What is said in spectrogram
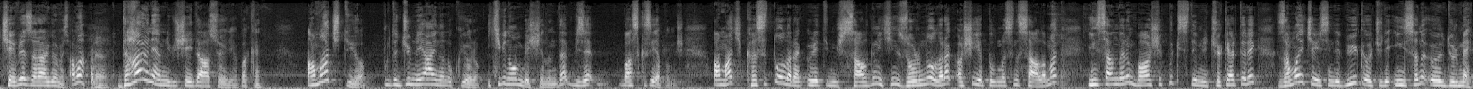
çevre zarar görmesin. Ama daha önemli bir şey daha söylüyor. Bakın Amaç diyor, burada cümleyi aynen okuyorum. 2015 yılında bize baskısı yapılmış. Amaç kasıtlı olarak üretilmiş salgın için zorunlu olarak aşı yapılmasını sağlamak, insanların bağışıklık sistemini çökerterek zaman içerisinde büyük ölçüde insanı öldürmek.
